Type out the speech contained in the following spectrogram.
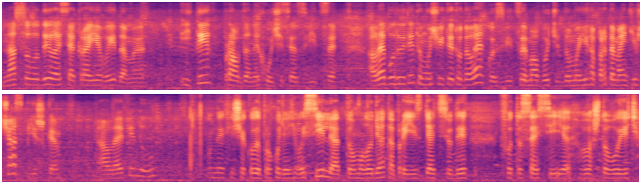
насолодилася краєвидами. Йти, правда, не хочеться звідси. Але буду йти, тому що йти то далеко звідси, мабуть, до моїх апартаментів час пішки. Але піду. У них ще коли проходять весілля, то молодята приїздять сюди, фотосесії влаштовують.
